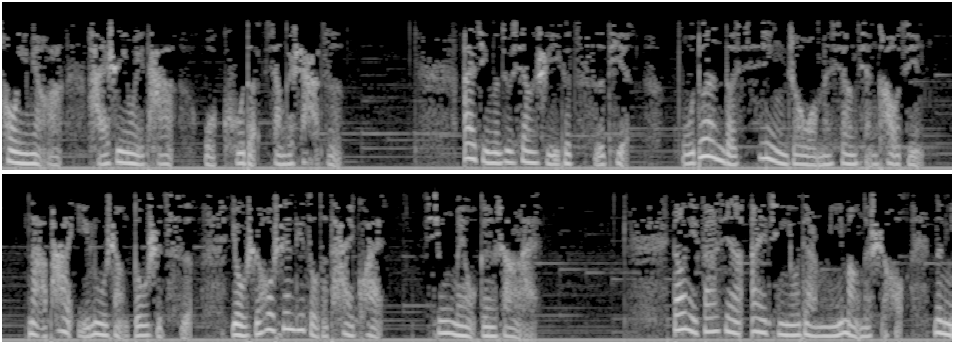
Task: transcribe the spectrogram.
后一秒啊，还是因为他，我哭的像个傻子。爱情呢，就像是一个磁铁，不断的吸引着我们向前靠近，哪怕一路上都是刺，有时候身体走得太快，心没有跟上来。当你发现爱情有点迷茫的时候，那你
